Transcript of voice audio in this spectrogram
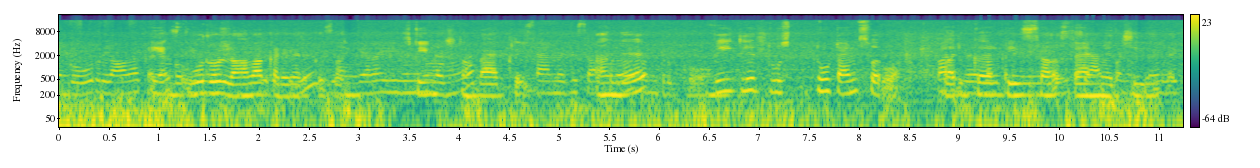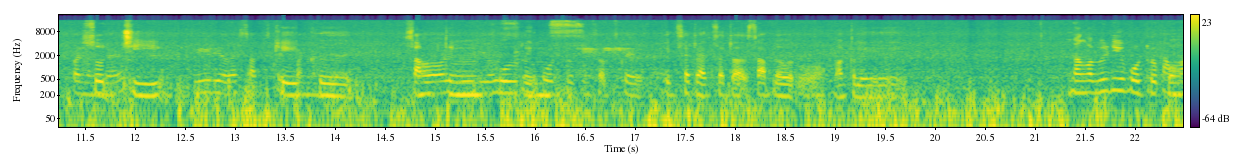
எங்கள் ஊர் லாவா கடை எங்கள் ஊர் லாவா கடையில் இருக்குது. அங்கெல்லாம் ஸ்ரீ முஸ்தம் பேக்கரி. அங்கே வீக்லி டூ டூ டைம்ஸ் வருவோம். பர்கர் பீஸா சாண்ட்விட்ஜு சொச்சி cake something cool drinks extra extra சாப்பிட வருவோம் மக்களே. நாங்கள் வீடியோ போட்டிருக்கோம்.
